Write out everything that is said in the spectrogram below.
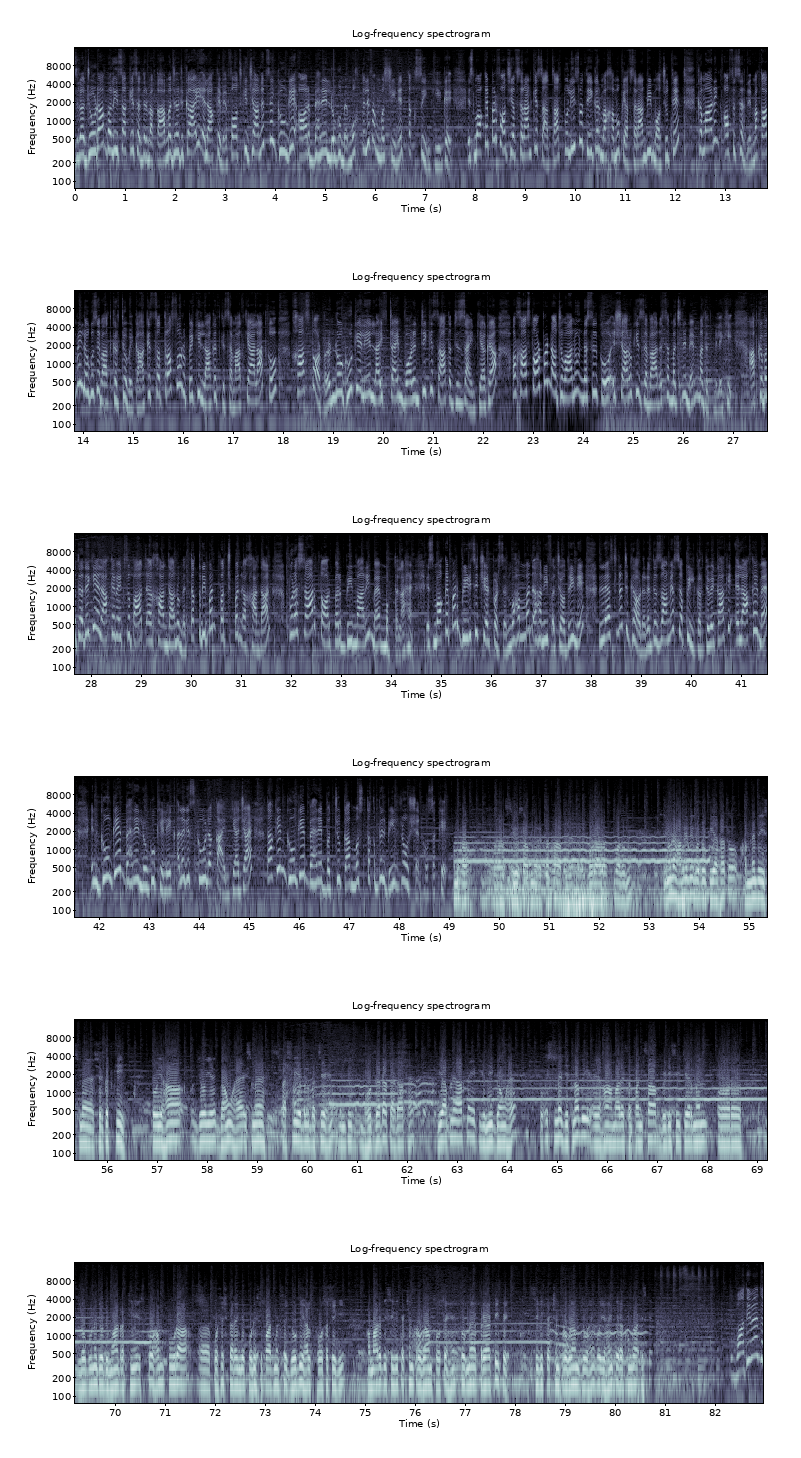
जिला जोड़ा बलीसा के सदर मकाम झटकाई इलाके में फौज की जानब से गूँगे और बहरे लोगों में मुख्तलिफ़ मशीनें तकसीम किए गए इस मौके पर फौजी अफसरान के साथ साथ पुलिस व दीगर मकामों के अफसरान भी मौजूद थे। कमांडिंग ऑफिसर ने मकामी लोगों से बात करते हुए कहा कि सत्रह सौ रूपए की लागत के समात के आलात को खास तौर पर उन लोगों के लिए लाइफ टाइम वारंटी के साथ डिज़ाइन किया गया और खास तौर पर नौजवानों नस्ल को इशारों की जबान समझने में मदद मिलेगी। आपको बता दें कि इलाके में 105 खानदानों में तकरीबन 55 खानदान पुरस्कार तौर पर बीमारी में मुब्तला हैं। इस मौके पर बीडीसी चेयरपर्सन मोहम्मद हनीफ चौधरी ने लेफ्टिनेंट गवर्नर इंतजामिया से अपील करते हुए कहा कि इलाके में इन गूँगे बहरे लोगों के लिए एक अलग स्कूल कायम किया जाए ताकि इन गूँगे बहरे बच्चों का मुस्तकबिल भी रोशन हो सके। इन्होंने हमें भी मदद किया था तो हमने भी इसमें शिरकत की। तो यहाँ जो ये गाँव है, इसमें स्पेशली एबल बच्चे हैं, जिनकी बहुत ज़्यादा तादाद है। ये अपने आप में एक यूनिक गाँव है। तो इसमें जितना भी यहाँ हमारे सरपंच साहब बीडीसी चेयरमैन और लोगों ने जो डिमांड रखी है, इसको हम पूरा कोशिश करेंगे पुलिस डिपार्टमेंट से जो भी हेल्प हो सकेगी। हमारे भी सिविक एक्शन प्रोग्राम्स होते हैं तो मैं प्रायोरिटी पे सिविक एक्शन प्रोग्राम जो हैं, वो यहीं पे रखूँगा। इसके वादी में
